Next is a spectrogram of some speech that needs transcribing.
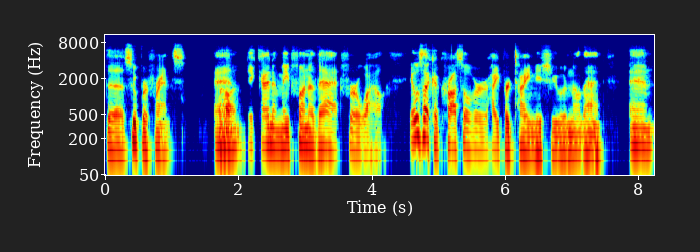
the Super Friends, and Uh-huh. they kind of made fun of that for a while. It was like a crossover hyper time issue and all that. And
